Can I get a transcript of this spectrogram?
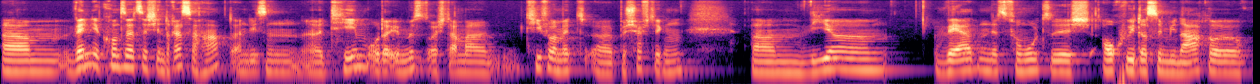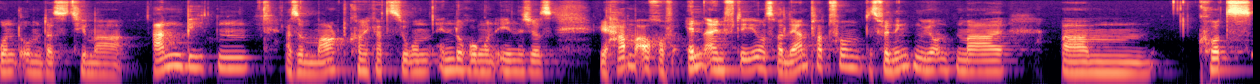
Ähm, wenn ihr grundsätzlich Interesse habt an diesen äh, Themen oder ihr müsst euch da mal tiefer mit äh, beschäftigen, ähm, wir werden jetzt vermutlich auch wieder Seminare rund um das Thema anbieten, also Marktkommunikation, Änderungen und ähnliches. Wir haben auch auf n1.de unsere Lernplattform, das verlinken wir unten mal, ähm, kurz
